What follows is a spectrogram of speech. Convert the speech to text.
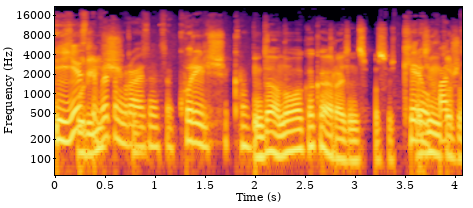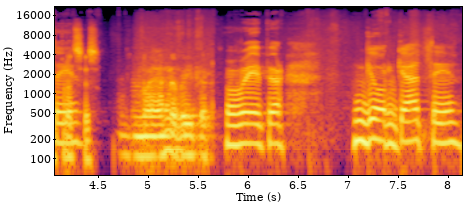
И есть ли в этом разница? Курильщиком. Да, ну а какая разница, по сути? Кирилл, Один и а тот же ты? процесс. Наверное, вейпер. Вейпер. Георгий, а ты?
